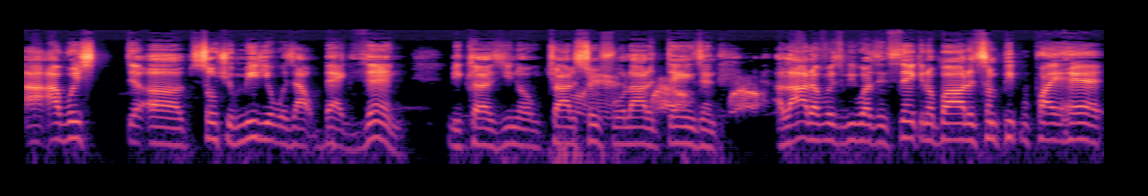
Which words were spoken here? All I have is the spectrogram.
I, I wish the uh, social media was out back then because you know try to search for a lot of things and. A lot of us we wasn't thinking about it. Some people probably had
